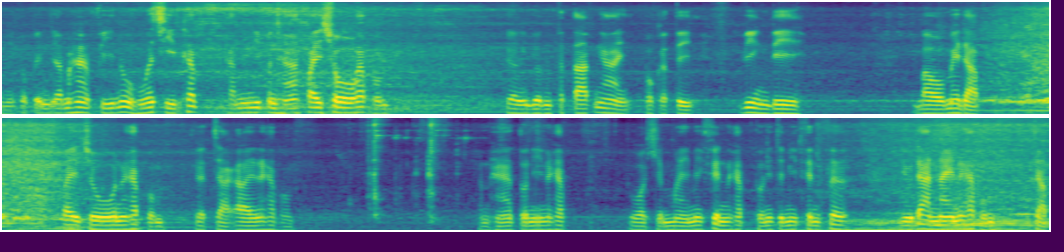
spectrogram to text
นนี้ก็เป็นยามาฮ่าฟีโน่หัวฉีดครับคันนี้มีปัญหาไฟโชว์ครับผม เครื่องยนต์สตาร์ทง่ายปกติวิ่งดี เบาไม่ดับ ไฟโชว์นะครับผม เกิดจากอะไรนะครับผม ปัญหาตัวนี้นะครับ ตัวเข็มไม้ไม่ขึ้นนะครับ ตัวนี้จะมีเซ็นเซอร์อยู่ด้านในนะครับ ผมจับ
